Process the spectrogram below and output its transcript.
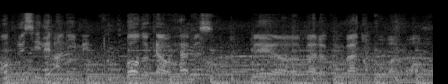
En plus, il est animé. Bon, de cas, mais on pourra voir.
